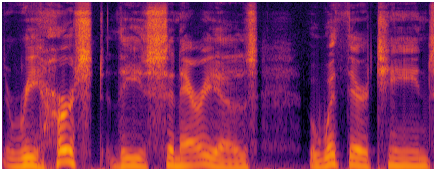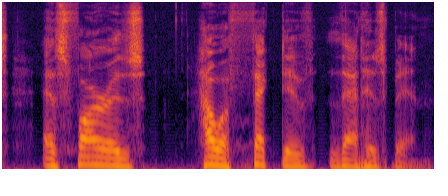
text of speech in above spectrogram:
rehearsed these scenarios with their teens as far as how effective that has been?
